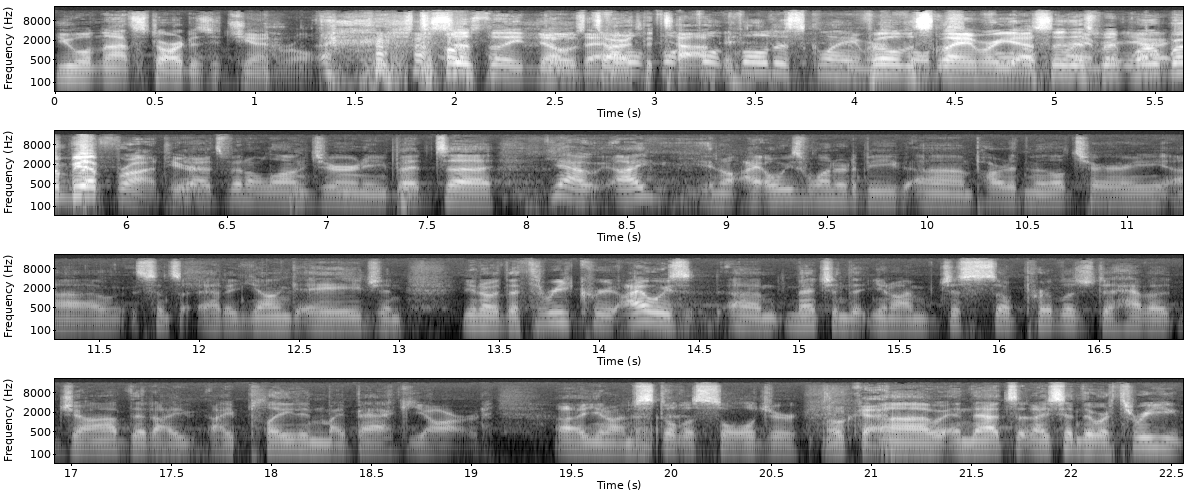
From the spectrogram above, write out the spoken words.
You will not start as a general, just so they know that. start at the full, top. Full, full disclaimer. Full dis- disclaimer, full yeah. So this disclaimer, we're, we're going to be up front here. Yeah, it's been a long journey, but uh, yeah, I you know I always wanted to be um, part of the military uh, since at a young age, and you know the three career. I always um, mention that you know I'm just so privileged to have a job that I, I played in my backyard. Uh, you know, I'm still a soldier. Okay. Uh, and that's and I said there were three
